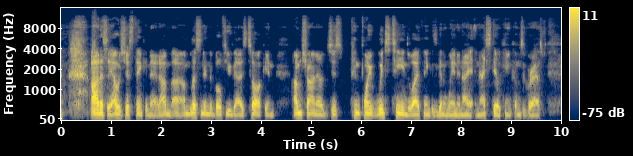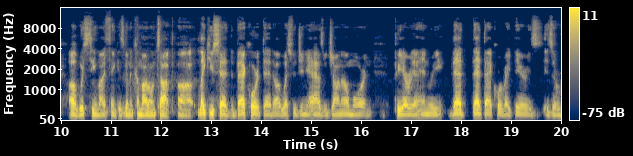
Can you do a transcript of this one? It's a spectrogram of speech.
Honestly, I was just thinking that. I'm uh, I'm listening to both you guys talk, and I'm trying to just pinpoint which team do I think is going to win, and I and I still can't come to grasp uh, which team I think is going to come out on top. Uh, like you said, the backcourt that uh, West Virginia has with Jon Elmore and Pierria Henry, that that backcourt right there is is a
